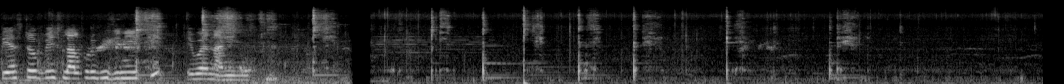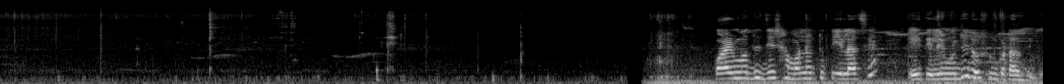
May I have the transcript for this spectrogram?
পেঁয়াজটাও বেশ লাল করে ভেজে নিয়েছি, এবার নামিয়ে নিচ্ছি। কড়াইয়ের মধ্যে যে সামান্য একটু তেল আছে, এই তেলের মধ্যে রসুন কটাও দেবো।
